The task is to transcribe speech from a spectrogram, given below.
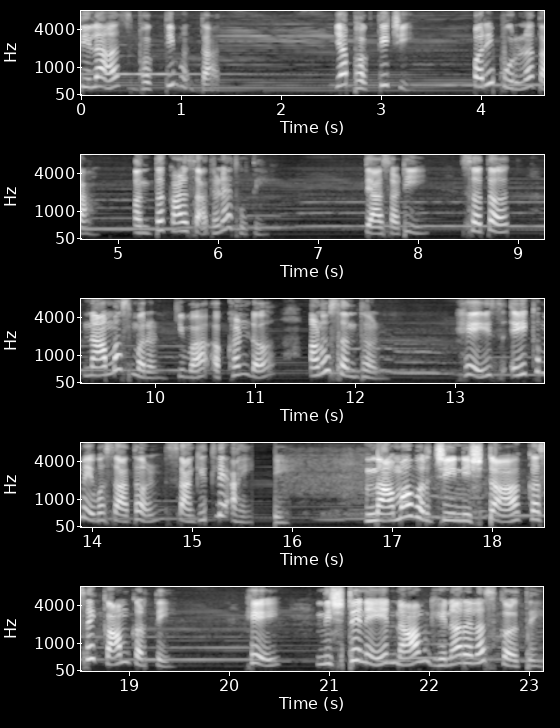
तिलाच भक्ती म्हणतात. या भक्तीची परिपूर्णता अंतकाळ साधण्यात होते. त्यासाठी सतत नामस्मरण किंवा अखंड अनुसंधन हेच एकमेव साधन सांगितले आहे. नामावरची निष्ठा कसे काम करते? हे निष्ठेने नाम घेणाऱ्यालाच कळते.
